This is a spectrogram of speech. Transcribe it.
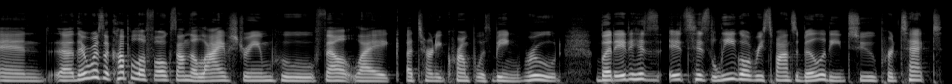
And uh, there was a couple of folks on the live stream who felt like Attorney Crump was being rude, but it is it's his legal responsibility to protect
